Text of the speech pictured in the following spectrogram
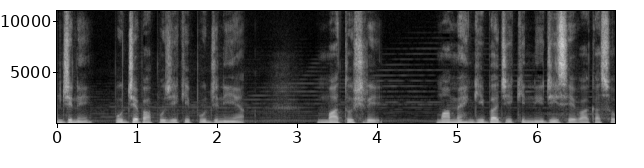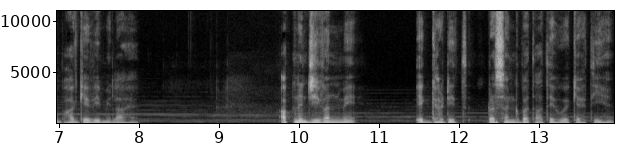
जिन्हें पूज्य बापू जी की पूजनीय मातुश्री, माँ महंगीबा जी की निजी सेवा का सौभाग्य भी मिला है। अपने जीवन में एक घटित प्रसंग बताते हुए कहती हैं,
